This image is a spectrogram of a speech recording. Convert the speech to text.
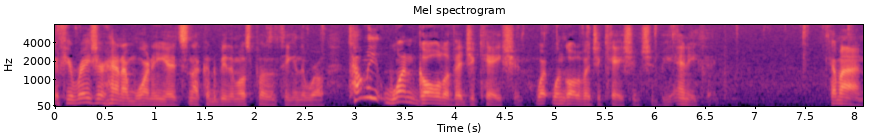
If you raise your hand, I'm warning you, it's not going to be the most pleasant thing in the world. Tell me one goal of education. What one goal of education should be? Anything. Come on.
